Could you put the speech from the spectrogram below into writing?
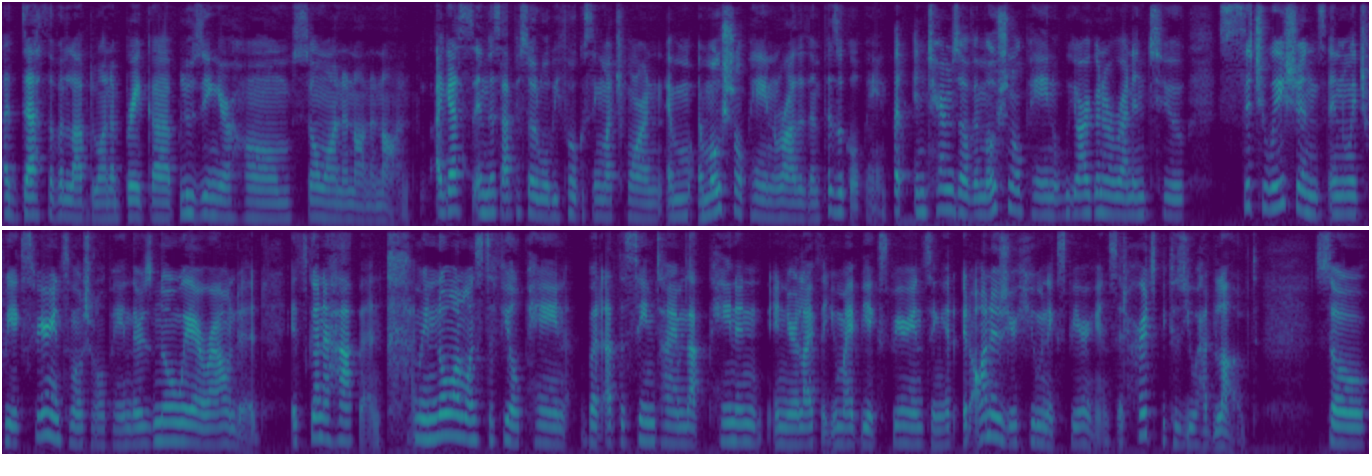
a death of a loved one, a breakup, losing your home, so on and on and on. I guess in this episode, we'll be focusing much more on em- emotional pain rather than physical pain. But in terms of emotional pain, we are going to run into situations in which we experience emotional pain. There's no way around it it's going to happen. I mean, no one wants to feel pain, but at the same time, that pain in, in your life that you might be experiencing, it, it honors your human experience. It hurts because you had loved. So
